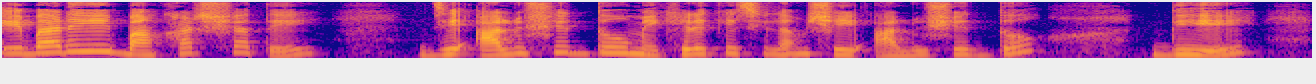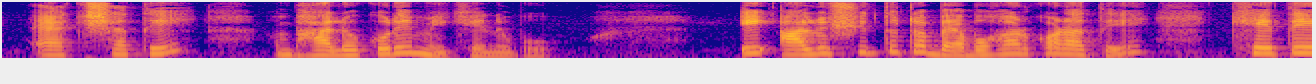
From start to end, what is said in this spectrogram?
এবারে এই মাখার সাথে যে আলু সেদ্ধ মেখে রেখেছিলাম, সেই আলু সেদ্ধ দিয়ে একসাথে ভালো করে মেখে নেব। এই আলু সিদ্ধটা ব্যবহার করাতে খেতে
